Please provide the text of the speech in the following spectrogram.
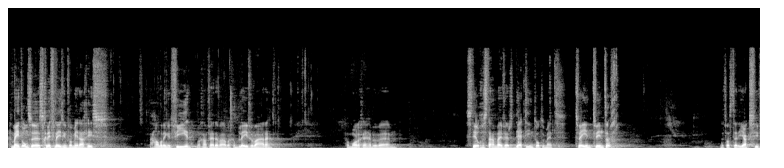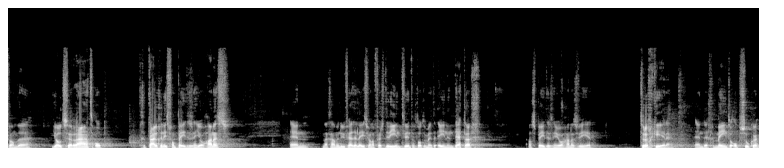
Gemeente, onze schriftlezing vanmiddag is Handelingen 4. We gaan verder waar we gebleven waren. Vanmorgen hebben we stilgestaan bij vers 13 tot en met 22. Dat was de reactie van de Joodse Raad op het getuigenis van Petrus en Johannes. En dan gaan we nu verder lezen vanaf vers 23 tot en met 31. Als Petrus en Johannes weer terugkeren en de gemeente opzoeken.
